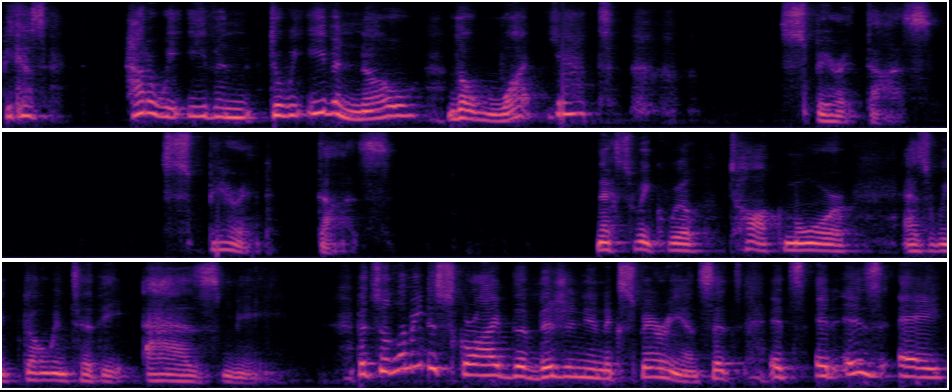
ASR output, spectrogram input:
Because how do we even, do we even know the what yet? Spirit does. Spirit does. Next week, we'll talk more as we go into the as me. But so let me describe the visioning experience. It's, it's, it is a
